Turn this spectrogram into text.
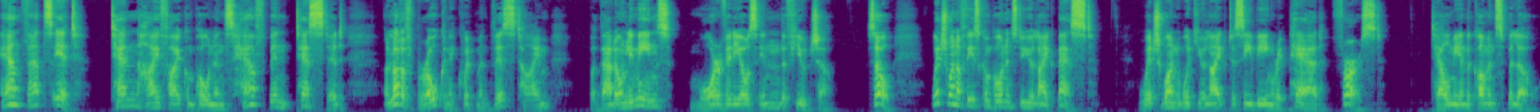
And that's it. 10 hi-fi components have been tested. A lot of broken equipment this time, but that only means more videos in the future. So, which one of these components do you like best? Which one would you like to see being repaired first? Tell me in the comments below.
